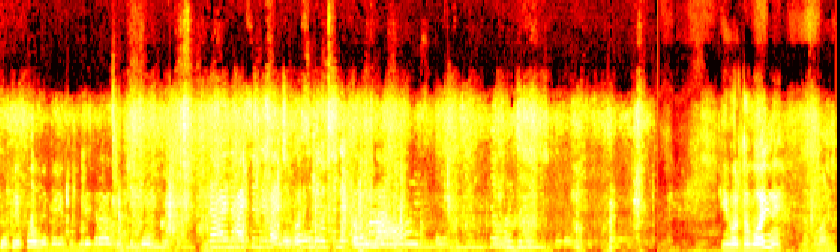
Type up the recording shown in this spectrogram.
Ти укріпов не бери, бо буде грязна футболка. Давай, давай сюди, зайчик. Ось сюди, ось сюди. На. Ігор довольний? Довольно.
